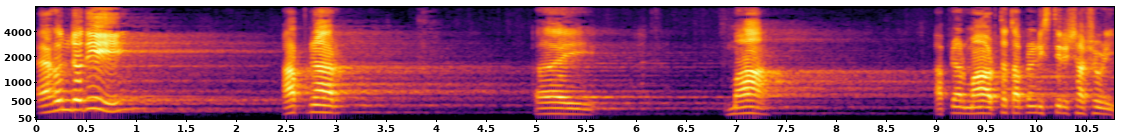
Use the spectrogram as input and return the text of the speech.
এখন যদি আপনার এই মা আপনার মা অর্থাৎ আপনার স্ত্রীর শাশুড়ি,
